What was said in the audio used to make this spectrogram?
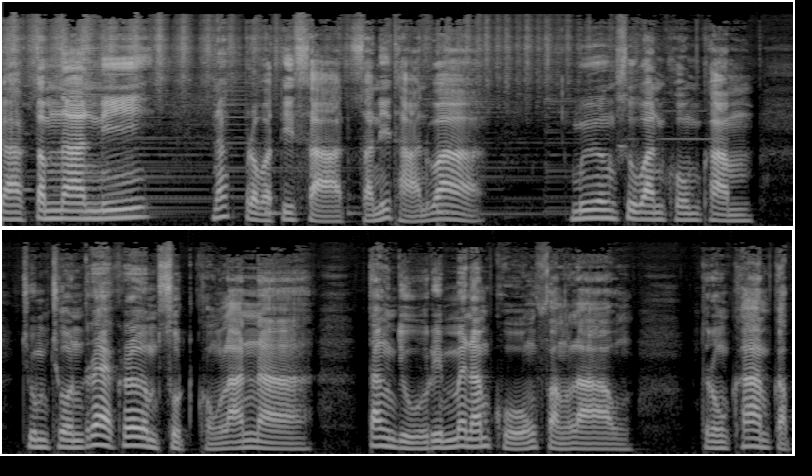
จากตำนานนี้นักประวัติศาสตร์สันนิษฐานว่า เมืองสุวรรณโคมคำชุมชนแรกเริ่มสุดของล้านนา ตั้งอยู่ริมแม่น้ำโขงฝั่งลาว ตรงข้ามกับ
